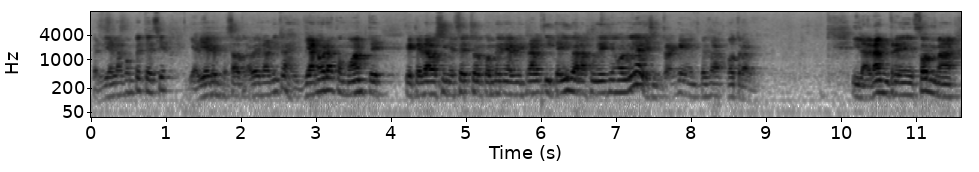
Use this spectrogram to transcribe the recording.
perdían la competencia y había que empezar otra vez el arbitraje. Ya no era como antes que quedaba sin efecto el convenio arbitral y te iba a la jurisdicción ordinaria, sino que empezar otra vez. Y la gran reforma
